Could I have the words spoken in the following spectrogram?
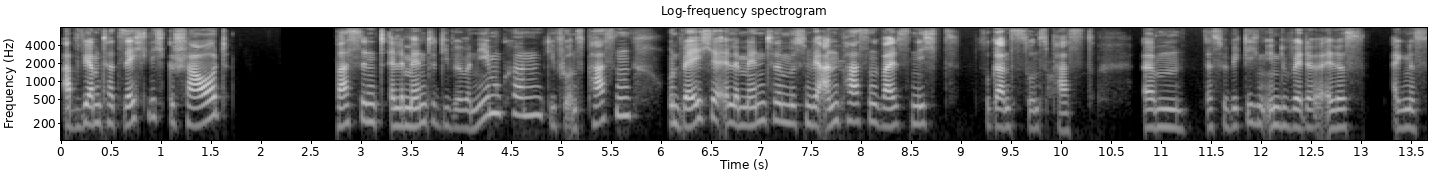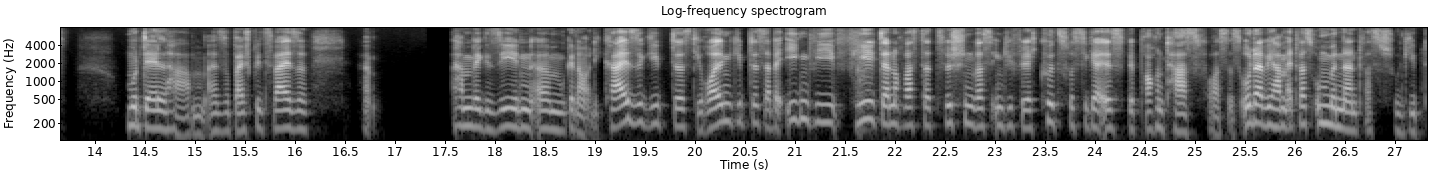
Aber wir haben tatsächlich geschaut, was sind Elemente, die wir übernehmen können, die für uns passen und welche Elemente müssen wir anpassen, weil es nicht so ganz zu uns passt. Ähm, dass wir wirklich ein individuelles eigenes Modell haben. Also beispielsweise haben wir gesehen, ähm, genau, die Kreise gibt es, die Rollen gibt es, aber irgendwie fehlt da noch was dazwischen, was irgendwie vielleicht kurzfristiger ist. Wir brauchen Taskforces oder wir haben etwas umbenannt, was es schon gibt,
